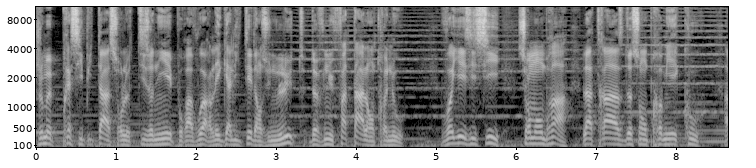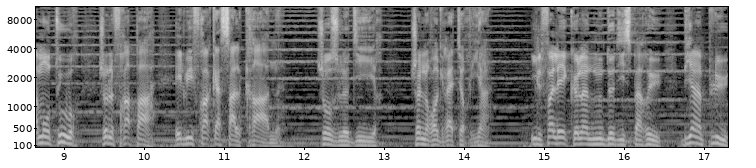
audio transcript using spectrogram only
je me précipita sur le tisonnier pour avoir l'égalité dans une lutte devenue fatale entre nous. Voyez ici, sur mon bras, la trace de son premier coup. À mon tour, je le frappa et lui fracassa le crâne. J'ose le dire, je ne regrette rien. Il fallait que l'un de nous deux disparût, bien plus,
